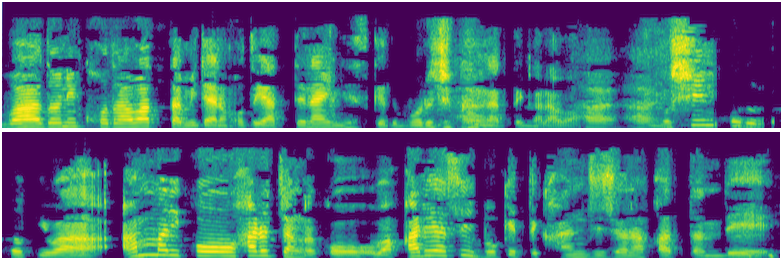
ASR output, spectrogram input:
ワードにこだわったみたいなことやってないんですけど、ボル塾になってからは。はい、はいもう。シンプルの時は、あんまりこう、はるちゃんがこう、わかりやすいボケって感じじゃなかったんで、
